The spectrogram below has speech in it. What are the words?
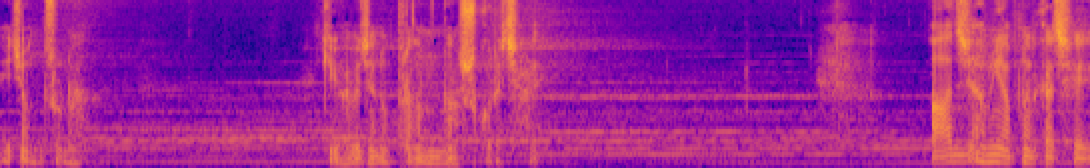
এই যন্ত্রণা কীভাবে যেন প্রাণ নাশ করে ছাড়ে। আজ আমি আপনার কাছে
